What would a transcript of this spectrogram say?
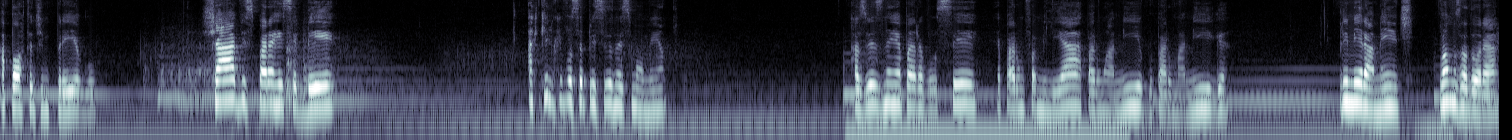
a porta de emprego, chaves para receber aquilo que você precisa nesse momento. Às vezes nem é para você, é para um familiar, para um amigo, para uma amiga. Primeiramente, vamos adorar.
